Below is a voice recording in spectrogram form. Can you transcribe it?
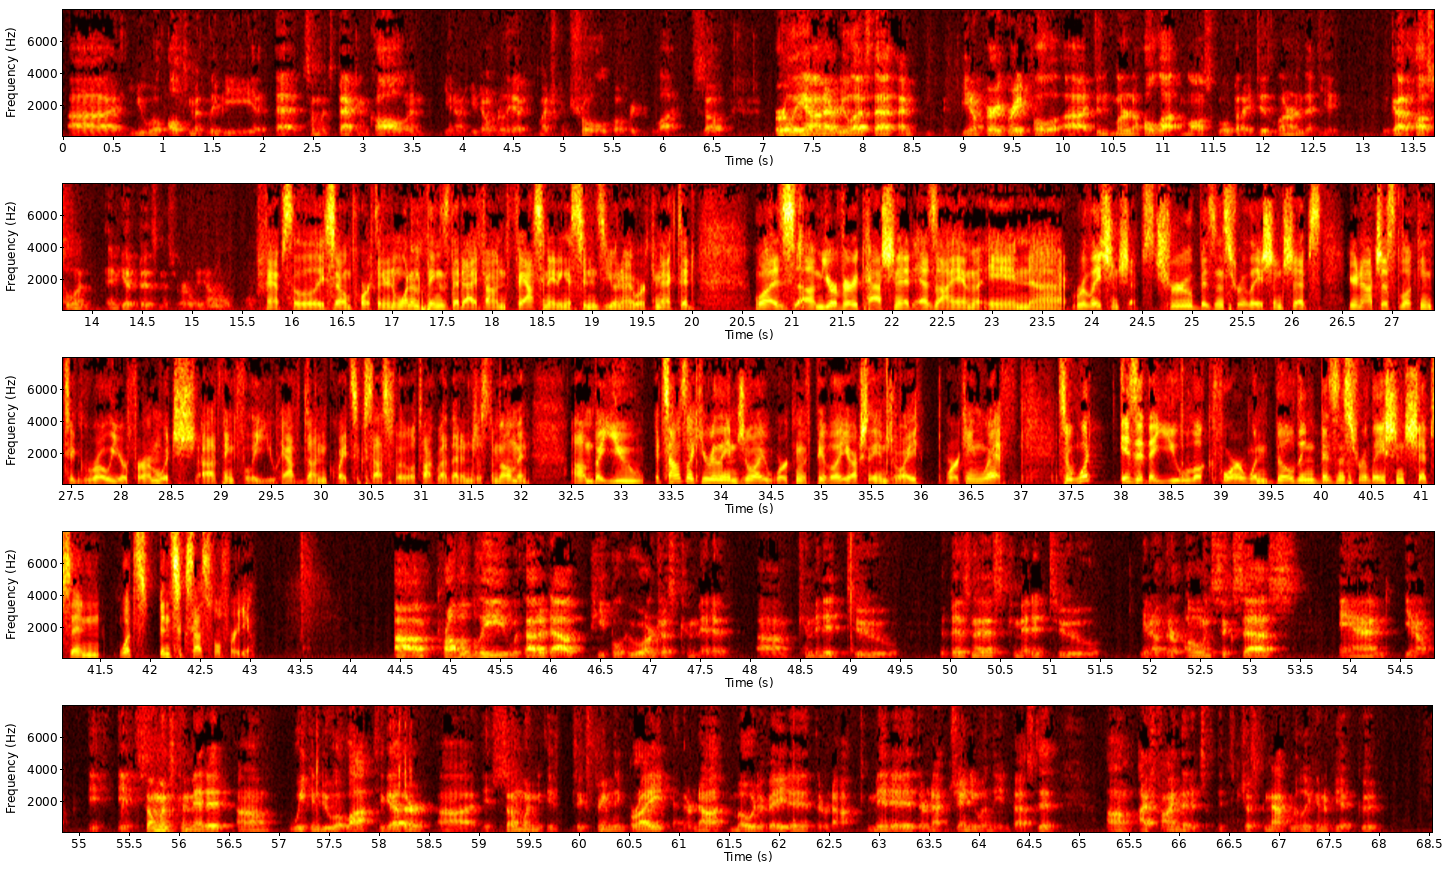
uh, you will ultimately be at, at, someone's beck and call, and you know you don't really have much control over your life. So early on, I realized that. I'm you know very grateful. I uh, didn't learn a whole lot in law school, but I did learn that you got to hustle and, and get business early on. Absolutely, so important. And one of the things that I found fascinating as soon as you and I were connected was um, you're very passionate, as I am, in uh, relationships, true business relationships. You're not just looking to grow your firm, which uh, thankfully you have done quite successfully. We'll talk about that in just a moment. Um, but you, it sounds like you really enjoy working with people that you actually enjoy working with. So, what is it that you look for when building business relationships, and what's been successful for you? Uh, probably, without a doubt, people who are just committed, um, committed to the business, committed to you know their own success, and you know if if someone's committed, um, we can do a lot together. Uh, if someone is extremely bright and they're not motivated, they're not committed, they're not genuinely invested, um, I find that it's it's just not really going to be a good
